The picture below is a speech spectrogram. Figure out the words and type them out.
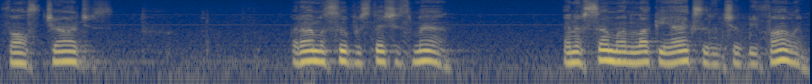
false charges. But I'm a superstitious man. And if some unlucky accident should befall him,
